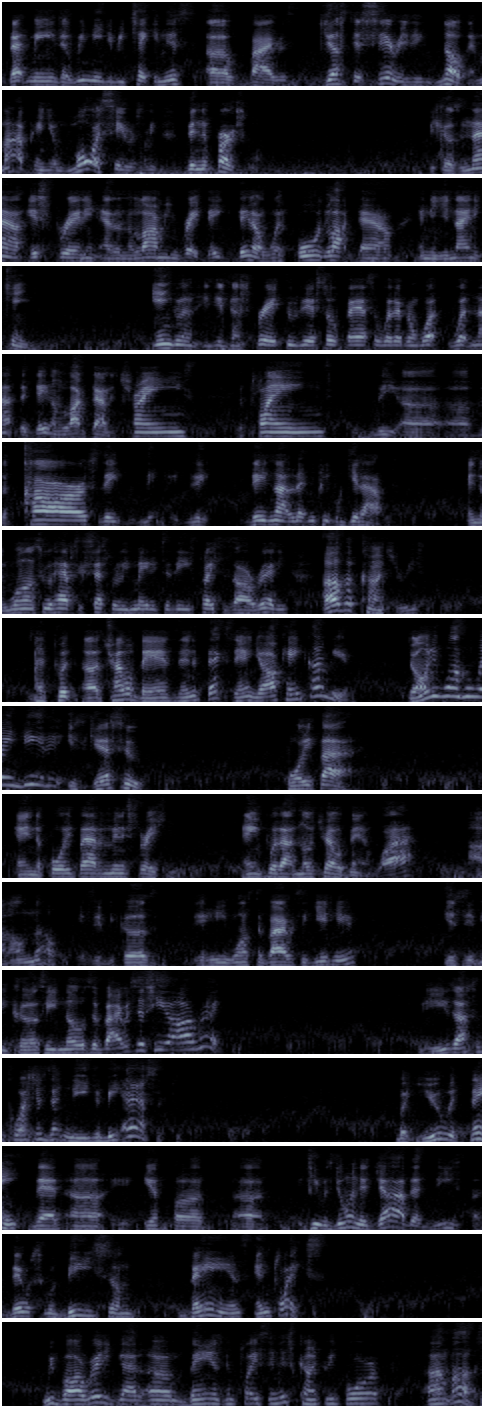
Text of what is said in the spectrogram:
That means that we need to be taking this uh, virus just as seriously, no, in my opinion, more seriously than the first one because now it's spreading at an alarming rate. They they don't went full lockdown in the United Kingdom. England it done spread through there so fast or whatever and what whatnot that they don't lock down the trains, the planes, the uh, uh, the cars. They they they they not letting people get out. And the ones who have successfully made it to these places already, other countries have put uh, travel bans in effect saying y'all can't come here. The only one who ain't did it is guess who? 45. and the 45 administration ain't put out no travel ban. Why? I don't know. Is it because he wants the virus to get here? Is it because he knows the virus is here already? These are some questions that need to be answered. But you would think that uh, if uh, uh, if he was doing his job, that these there would be some bans in place. We've already got um, bans in place in this country for um, us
